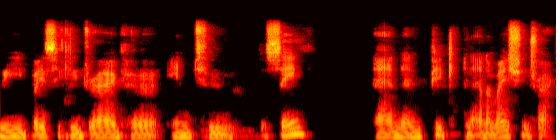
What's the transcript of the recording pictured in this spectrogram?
we basically drag her into the scene and then pick an animation track.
